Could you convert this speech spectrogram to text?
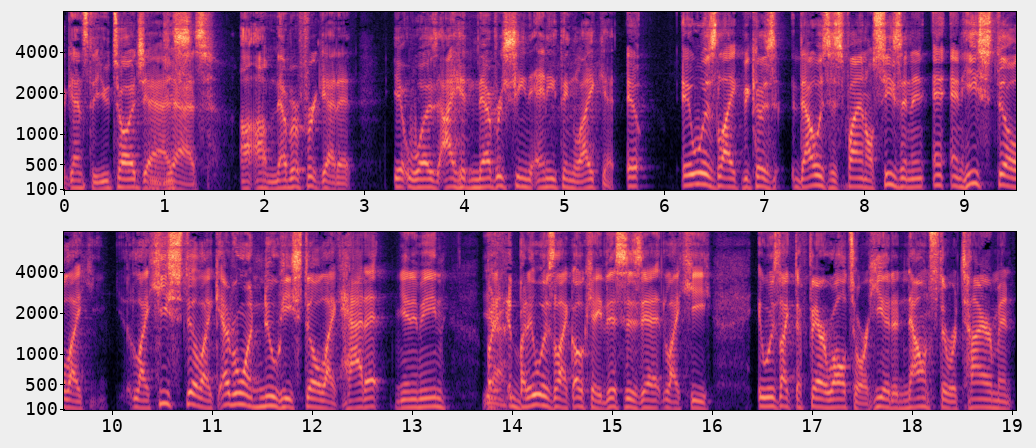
against the Utah Jazz. Jazz. I'll never forget it. It was I had never seen anything like it. it it was like because that was his final season and, and, and he's still like like he's still like everyone knew he still like had it you know what i mean But Yeah. but it was like okay, this is it. Like he, it was like the farewell tour. He had announced the retirement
